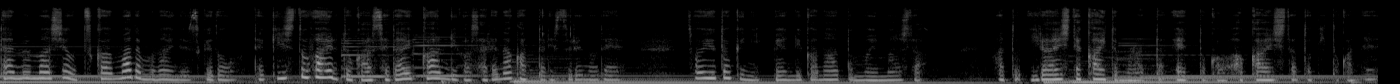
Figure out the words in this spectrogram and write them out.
タイムマシンを使うまでもないんですけどテキストファイルとか世代管理がされなかったりするのでそういう時に便利かなと思いました。あと依頼して描いてもらった絵とかを破壊した時とかね。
